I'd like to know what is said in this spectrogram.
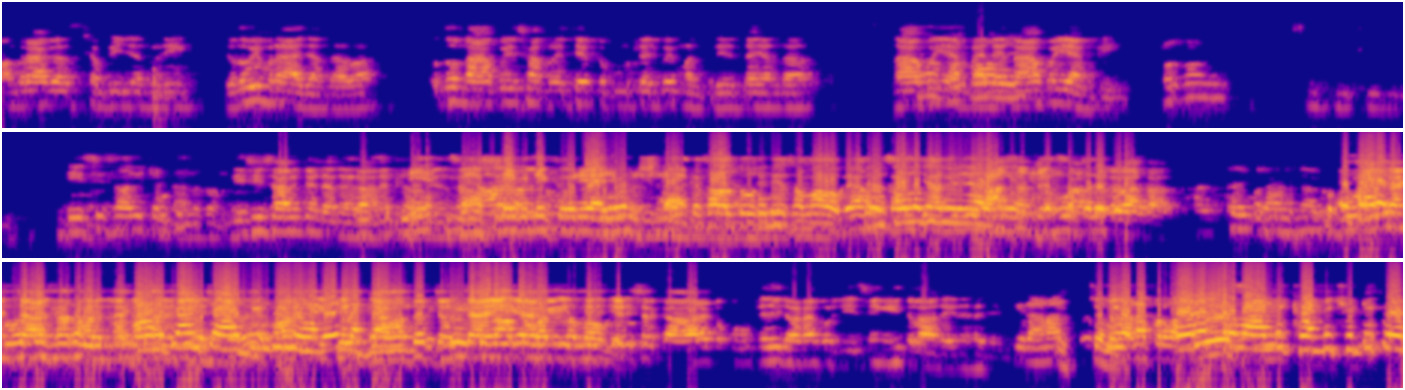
15 ਅਗਸਤ 26 ਜਨਵਰੀ ਜਦੋਂ ਵੀ ਮਨਾਇਆ ਜਾਂਦਾ ਵਾ ਉਦੋਂ ਨਾ ਕੋਈ ਸਾਨੂੰ ਇੱਥੇ ਕਪੂਰਥਲੇ 'ਚ ਕੋਈ ਮੰਤਰੀ ਦਿੱਤਾ ਜਾਂਦਾ। ਨਾ ਕੋਈ ਐਮਐਲਏ ਨਾ ਕੋਈ ਐਮਪੀ ਡੀਸੀ ਸਾਹਿਬ ਵੀ ਝੰਡਾ ਲਗਾਉਂਦੇ। ਡੀਸੀ ਸਾਹਿਬ ਝੰਡਾ ਲਹਿਰਾ ਰਹੇ ਪਿਛਲੇ ਤਿੰਨ ਸਾਲ ਆਪਣੇ ਵੇਲੇ ਇੱਕ ਵਾਰੀ ਆਈ ਹੁਣ ਇੱਕ ਸਾਲ ਦੋ ਤਿੰਨ ਸਮਾਂ ਹੋ ਗਿਆ ਤਿੰਨ ਸਾਲ ਹਲਕਾ ਹੋ ਗਏ ਇੰਚਾਰਜ ਹਾਂ ਸਰ ਤਿੰਨ ਸਾਲ ਲਗਾਤਾਰ। ਹਲਕਾ ਇੰਚਾਰਜ ਵੀ ਨਹੀਂ ਹੈਗੇ, ਲੱਗਾ ਨਹੀਂ। ਜ਼ਿਆਦਾਤਰ ਚਰਚਾ ਇਹ ਹੈ ਕਿ ਜਿਹੜੀ ਸਰਕਾਰ ਹੈ ਕਪੂਰਥਲੇ ਦੀ ਰਾਣਾ ਗੁਰਜੀਤ ਸਿੰਘ ਹੀ ਚਲਾ ਰਹੇ ਨੇ ਹਜੇ। ਖੰਡ ਛੁੱਟੀ ਪੇੜ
